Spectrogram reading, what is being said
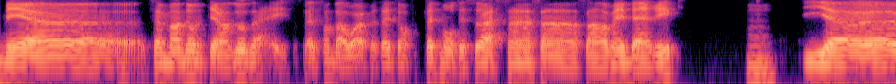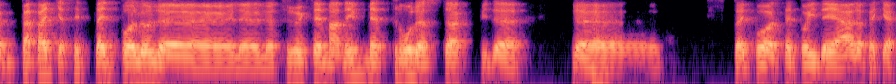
Mais euh, à un moment donné, on était rendu, on disait, hey, ça serait le fun d'avoir peut-être, on peut peut-être monter ça à 100, 100 120 barriques. Hmm. Puis euh, peut-être que c'est peut-être pas là le, le, le truc, tu sais, demander de mettre trop de stock, puis de le c'est peut-être pas, peut pas idéal. Là, fait que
